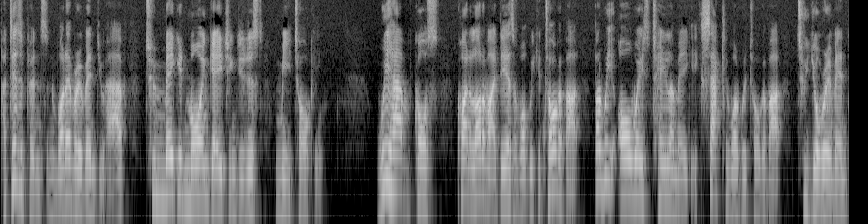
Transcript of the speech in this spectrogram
participants in whatever event you have to make it more engaging than just me talking. We have, of course, quite a lot of ideas of what we can talk about, but we always tailor make exactly what we talk about to your event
